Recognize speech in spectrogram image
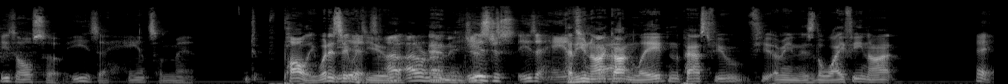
He's also he's a handsome man. Paulie, what is He it with you? I, I don't know, and man. he is just he's a handsome. have you not guy. gotten laid in the past few? few I mean, is the wifey not? Hey,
